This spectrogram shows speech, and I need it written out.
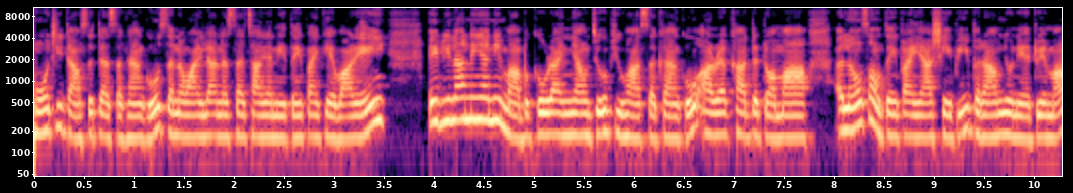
မိုးထီတောင်စစ်တပ်စခန်းကိုဇန်နဝါရီလ26ရက်နေ့သိမ်းပိုက်ခဲ့ပါတယ်။ဧပြီလ2ရက်နေ့မှာပဲခူးတိုင်းညောင်ကျိုးဖြူဟာစခန်းကိုအာရခတက်တော်မှာအလုံးစုံသိမ်းပိုက်ရရှိပြီးဗရောင်းမြို့နယ်အတွင်းမှာ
